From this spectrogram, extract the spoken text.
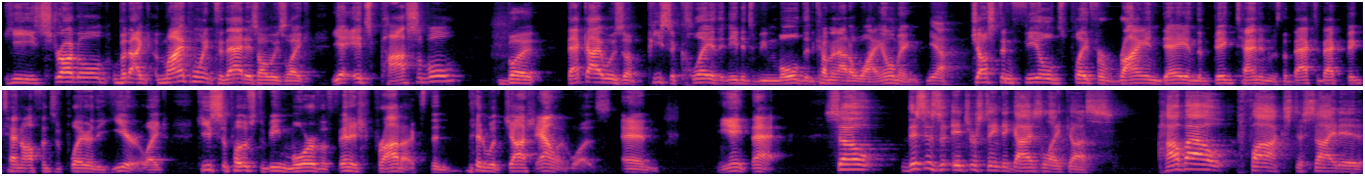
he struggled. But I, my point to that is always like, yeah, it's possible, but that guy was a piece of clay that needed to be molded coming out of Wyoming. Yeah. Justin Fields played for Ryan Day in the Big Ten and was the back to back Big Ten Offensive Player of the Year. Like, he's supposed to be more of a finished product than, than what Josh Allen was. And he ain't that. So, this is interesting to guys like us. How about Fox decided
